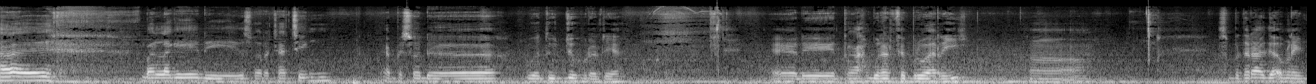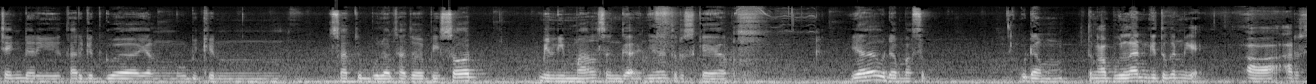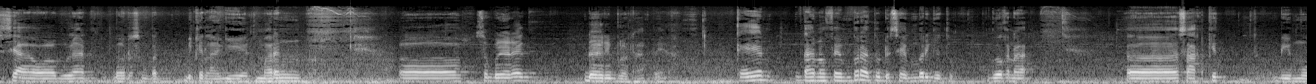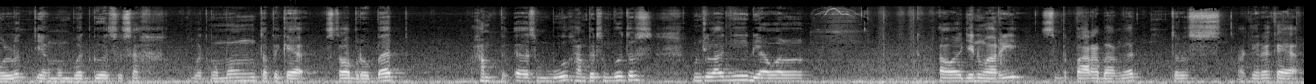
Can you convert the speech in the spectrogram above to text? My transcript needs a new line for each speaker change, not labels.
Hai, balik lagi di Suara Cacing episode 27 berarti ya. Eh, di tengah bulan Februari. Eh, sebenarnya agak melenceng dari target gue yang mau bikin satu bulan satu episode minimal seenggaknya terus kayak ya udah masuk udah tengah bulan gitu kan kayak uh, harusnya awal bulan baru sempat bikin lagi kemarin uh, sebenarnya dari bulan apa ya? Kayaknya entah November atau Desember gitu. Gue kena uh, sakit di mulut yang membuat gue susah buat ngomong tapi kayak setelah berobat hampir uh, sembuh hampir sembuh terus muncul lagi di awal awal Januari sempet parah banget terus akhirnya kayak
